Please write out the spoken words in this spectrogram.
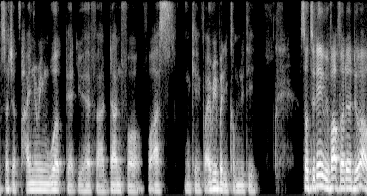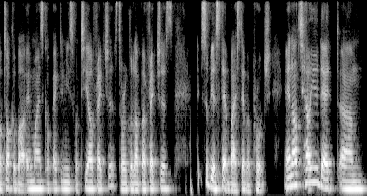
such a pioneering work that you have uh, done for for us. Okay, for everybody community. So today, without further ado, I'll talk about MIS corpectomies for TL fractures, thoracolumbar fractures. This will be a step-by-step approach. And I'll tell you that um,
